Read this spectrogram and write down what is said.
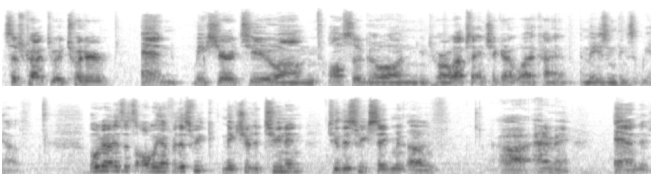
subscribe to our Twitter, and make sure to um, also go on to our website and check out what kind of amazing things that we have. Well, guys, that's all we have for this week. Make sure to tune in to this week's segment of Uh, anime. and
